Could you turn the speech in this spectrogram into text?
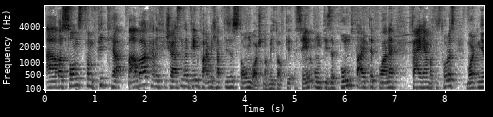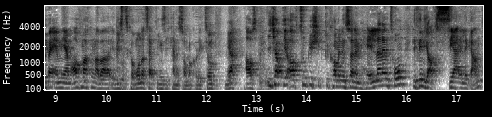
Aber sonst vom Fit her Baba kann ich schwerstens empfehlen. Vor allem, ich habe dieses Stonewash noch nicht oft gesehen und diese Buntfalte vorne feiere ich einfach des Todes. Wollten wir bei MEM auch machen, aber ihr wisst, Corona-Zeit ging sich keine Sommerkollektion mehr aus. Ich habe die auch zugeschickt bekommen in so einem helleren Ton. Die finde ich auch sehr elegant.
